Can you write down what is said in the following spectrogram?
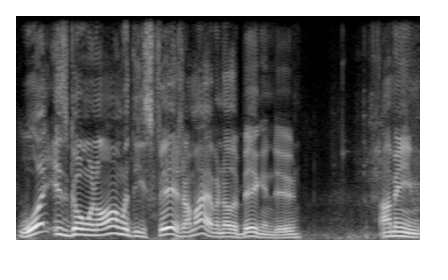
what is going on with these fish? I might have another big one, dude. I mean,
